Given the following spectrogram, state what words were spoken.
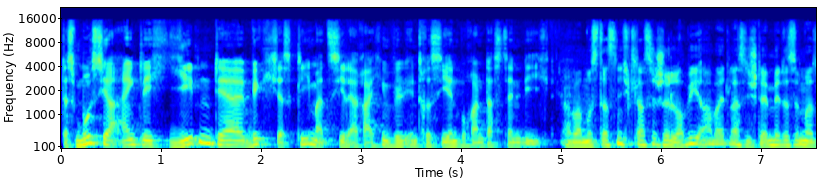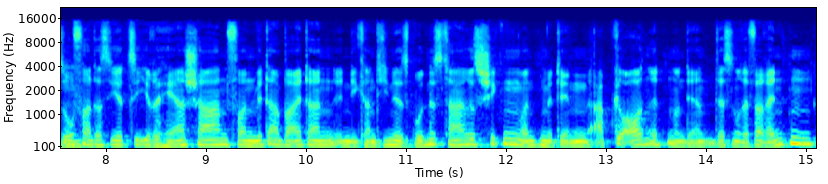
Das muss ja eigentlich jeden, der wirklich das Klimaziel erreichen will, interessieren, woran das denn liegt. Aber muss das nicht klassische Lobbyarbeit lassen? Ich stelle mir das immer so mhm. vor, dass Sie jetzt Ihre Heerscharen von Mitarbeitern in die Kantine des Bundestages schicken und mit den Abgeordneten und dessen Referenten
